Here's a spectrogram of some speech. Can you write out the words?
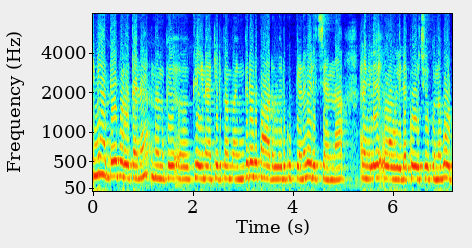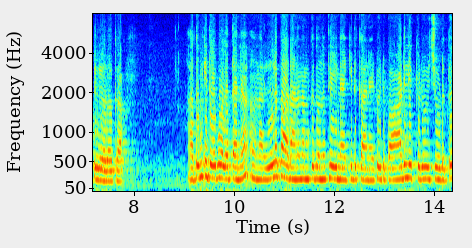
ഇനി അതേപോലെ തന്നെ നമുക്ക് ക്ലീൻ ആക്കി എടുക്കാൻ ഭയങ്കര ഒരു പാടുള്ള ഒരു കുപ്പിയാണ് വെളിച്ചെണ്ണ അല്ലെങ്കിൽ ഓയിലൊക്കെ ഒഴിച്ചു വെക്കുന്ന ബോട്ടിലുകളൊക്കെ. അതും ഇതേപോലെ തന്നെ നല്ല പാടാണ് നമുക്കിതൊന്ന് ക്ലീൻ ആക്കി എടുക്കാനായിട്ട്. ഒരുപാട് ലിക്വിഡ് ഒഴിച്ചു കൊടുത്ത്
